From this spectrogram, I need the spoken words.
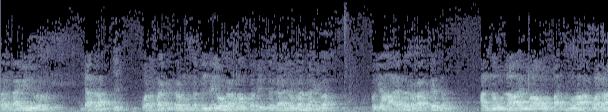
سرکا ہی نہیں ہوگا، زیادہ ورثہ کی طرف منتقل نہیں ہوگا، نہ اس کا بیچنے جائز ہوگا، نہ ہیوا تو یہاں آیا تھا روایت کے اندر ان لا انولا ادوہا ولا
